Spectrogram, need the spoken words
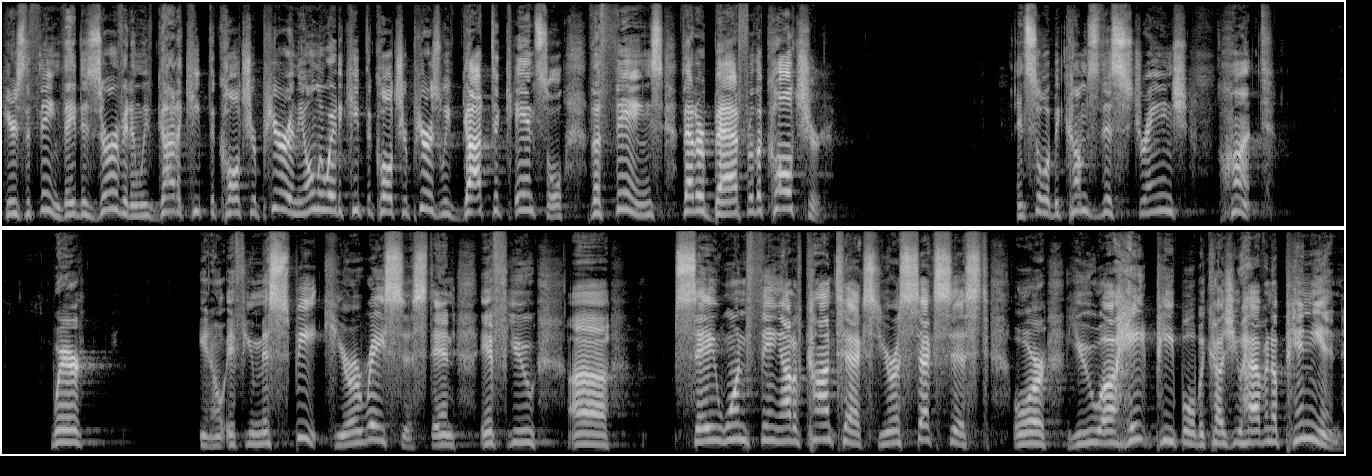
here's the thing, they deserve it and we've got to keep the culture pure and the only way to keep the culture pure is we've got to cancel the things that are bad for the culture. And so it becomes this strange hunt where you know, if you misspeak, you're a racist. And if you uh, say one thing out of context, you're a sexist. Or you uh, hate people because you have an opinion,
